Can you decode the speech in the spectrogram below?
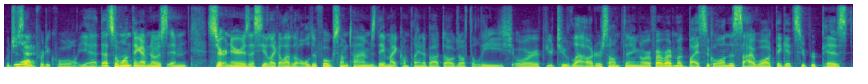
which is Yeah. like pretty cool. Yeah, that's the one thing I've noticed in certain areas. I see like a lot of the older folks sometimes they might complain about dogs off the leash or if you're too loud or something. Or if I ride my bicycle on the sidewalk, they get super pissed.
